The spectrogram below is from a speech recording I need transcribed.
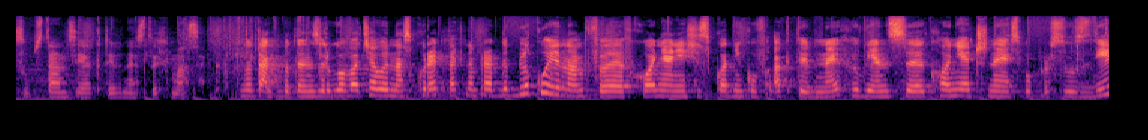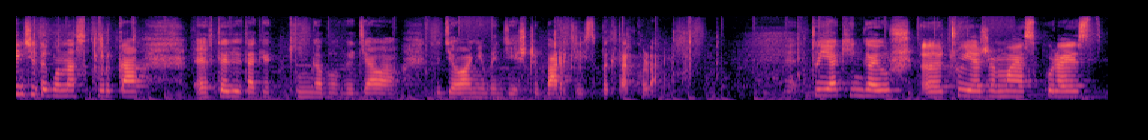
substancje aktywne z tych masek. No tak, bo ten zregowaciały naskórek tak naprawdę blokuje nam wchłanianie się składników aktywnych, więc e, konieczne jest po prostu zdjęcie tego naskórka. E, Wtedy, tak jak Kinga powiedziała, to działanie będzie jeszcze bardziej spektakularne. E, To ja, Kinga, już czuję, że moja skóra jest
